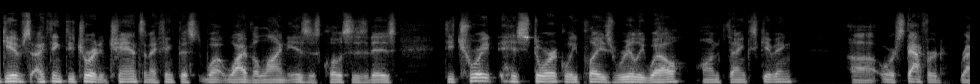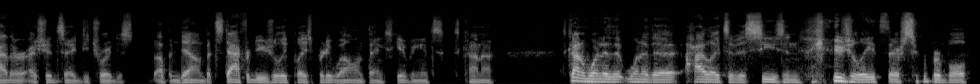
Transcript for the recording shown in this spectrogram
gives, I think, Detroit a chance, and I think this why the line is as close as it is. Detroit historically plays really well on Thanksgiving, uh, or Stafford, rather, I should say. Detroit is up and down, but Stafford usually plays pretty well on Thanksgiving. It's, it's kind of it's kind of one of the one of the highlights of his season. Usually, it's their Super Bowl,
